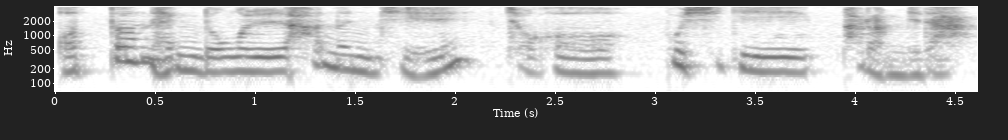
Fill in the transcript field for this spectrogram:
어떤 행동을 하는지 적어 보시기 바랍니다.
